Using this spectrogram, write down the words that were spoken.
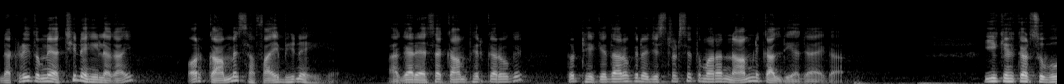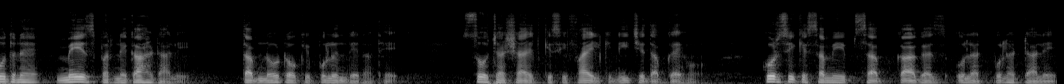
लकड़ी तुमने अच्छी नहीं लगाई और काम में सफ़ाई भी नहीं है। अगर ऐसा काम फिर करोगे तो ठेकेदारों के रजिस्टर से तुम्हारा नाम निकाल दिया जाएगा। ये कहकर सुबोध ने मेज पर निगाह डाली। तब नोटों के पुलंदे न थे। सोचा शायद किसी फ़ाइल के नीचे दब गए हों। कुर्सी के समीप सब कागज़ उलट पुलट डाले,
